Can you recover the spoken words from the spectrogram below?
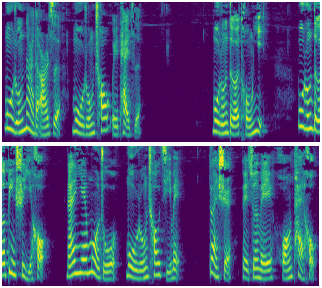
慕容纳的儿子慕容超为太子，慕容德同意。慕容德病逝以后，南燕末主慕容超即位，段氏被尊为皇太后。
